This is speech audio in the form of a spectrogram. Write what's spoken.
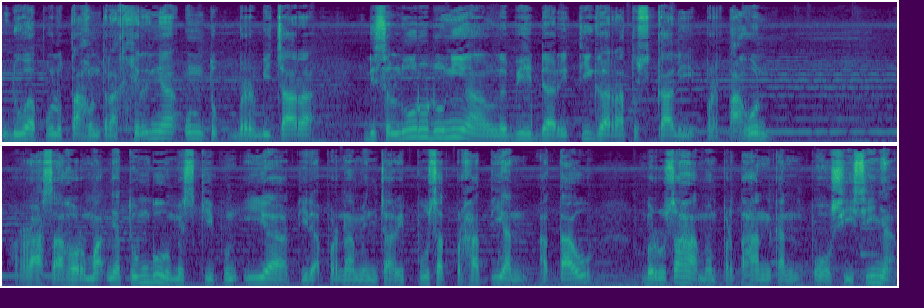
20 tahun terakhirnya untuk berbicara di seluruh dunia lebih dari 300 kali per tahun. Rasa hormatnya tumbuh meskipun ia tidak pernah mencari pusat perhatian atau berusaha mempertahankan posisinya.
